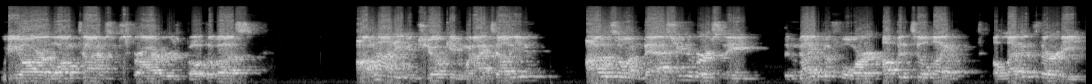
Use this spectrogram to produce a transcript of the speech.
We are longtime subscribers, both of us. I'm not even joking when I tell you, I was on Bass University the night before up until like 11:30,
